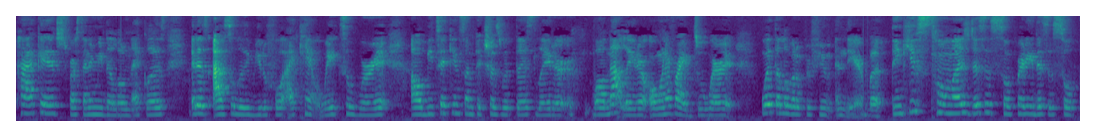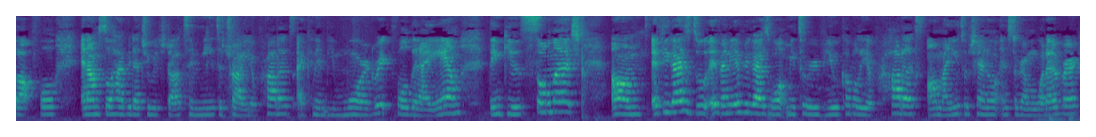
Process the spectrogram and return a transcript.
package, for sending me the little necklace. It is absolutely beautiful. I can't wait to wear it. I'll be taking some pictures with this later. Well, not later or whenever I do wear it with a little bit of perfume in there. But thank you so much. This is so pretty. This is so thoughtful. And I'm so happy that you reached out to me to try your products. I couldn't be more grateful than I am. Thank you so much um if you guys do if any of you guys want me to review a couple of your products on my youtube channel instagram whatever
